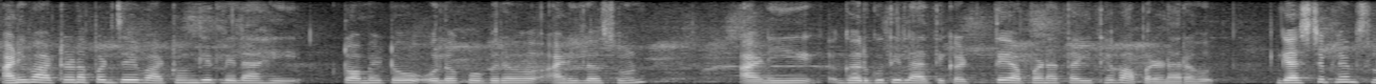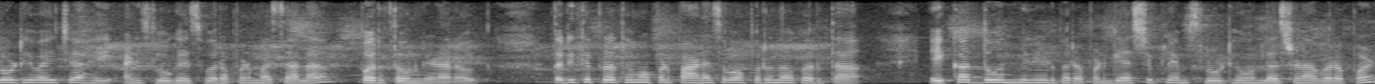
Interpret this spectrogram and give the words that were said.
आणि वाटण आपण जे वाटून घेतलेलं आहे टॉमॅटो ओलं खोबरं आणि लसूण आणि घरगुती लाल तिखट ते आपण आता इथे वापरणार आहोत. गॅसची फ्लेम स्लो ठेवायची आहे आणि स्लो गॅसवर आपण मसाला परतवून घेणार आहोत. तर इथे प्रथम आपण पाण्याचा वापर न करता एका दोन मिनिटभर आपण गॅसची फ्लेम स्लो ठेवून लसणावर आपण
